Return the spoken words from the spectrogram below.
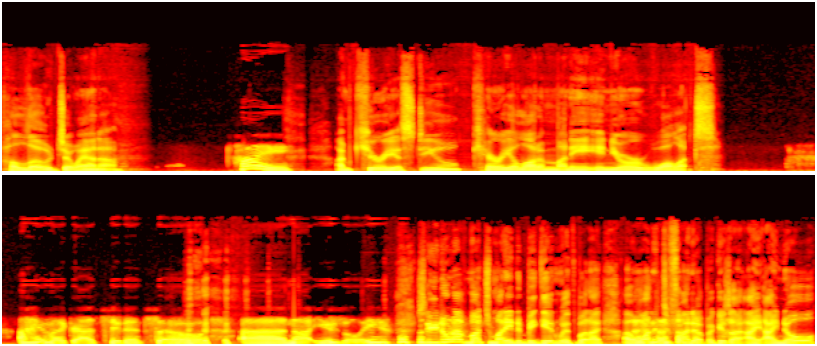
Hello, Johanna. Hi. I'm curious, do you carry a lot of money in your wallet? I'm a grad student, so uh, not usually. so you don't have much money to begin with, but I, I wanted to find out because I, I know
